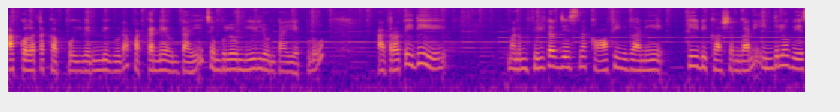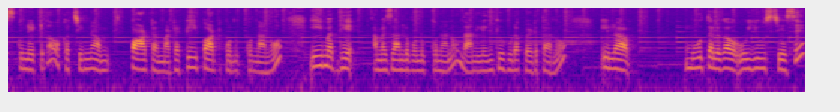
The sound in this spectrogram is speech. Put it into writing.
ఆ కొలత కప్పు ఇవన్నీ కూడా పక్కనే ఉంటాయి. చెంబులో నీళ్ళు ఉంటాయి ఎప్పుడు. ఆ తర్వాత ఇది మనం ఫిల్టర్ చేసిన కాఫీని కానీ టీ డికాషన్ కానీ ఇందులో వేసుకునేట్టుగా ఒక చిన్న పాట్ అనమాట టీ పాట్ కొనుక్కున్నాను. ఈ మధ్య అమెజాన్లో కొనుక్కున్నాను. దాని లింక్ కూడా పెడతాను. ఇలా మూతలుగా యూస్ చేసే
